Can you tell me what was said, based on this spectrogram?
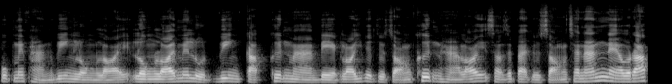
ปุ๊บไม่ผ่านวิ่งลงร้อยลงร้อยไม่หลุดวิ่งกลับขึ้นมาเบรก127.2 ขึ้นหา 138.2 ฉะนั้นแนวรับ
